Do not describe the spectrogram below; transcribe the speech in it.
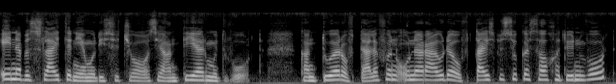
en 'n besluit te neem hoe die situasie hanteer moet word. Kantoor of telefoononderhoude of tuisbesoeke sal gedoen word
